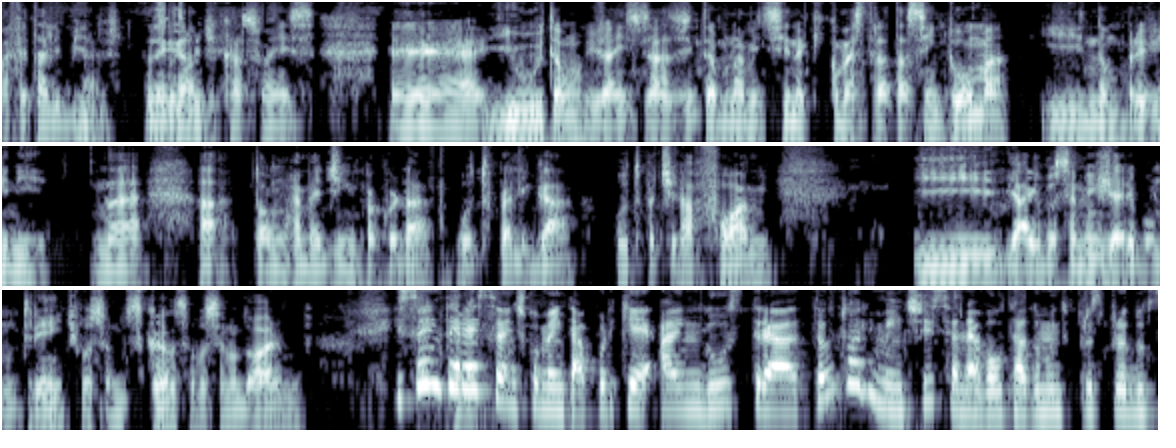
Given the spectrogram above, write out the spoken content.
afetar a libido, essas legal. medicações. É, e o então já já entramos na medicina que começa a tratar sintoma e não prevenir, né? Ah, toma um remedinho para acordar, outro para ligar, outro para tirar fome. E, e aí você não ingere bom nutriente, você não descansa, você não dorme. Isso é interessante comentar, porque a indústria, tanto alimentícia, né, voltado muito para os produtos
